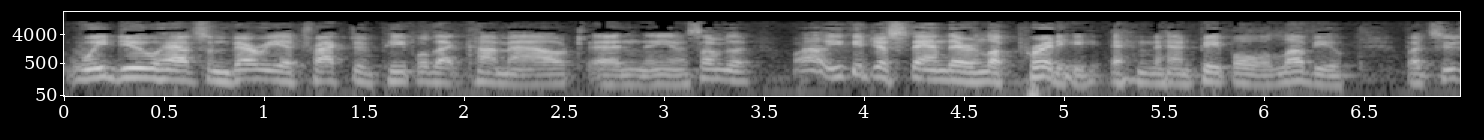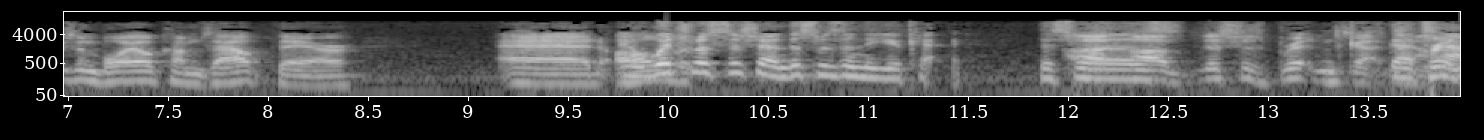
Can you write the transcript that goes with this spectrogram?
We do have some very attractive people that come out and, you know, some of the, well, you could just stand there and look pretty and, and people will love you. But Susan Boyle comes out there and And which it- was the show? This was in the UK. This Uh, was. uh, this is Britain's Got, Got Talent.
